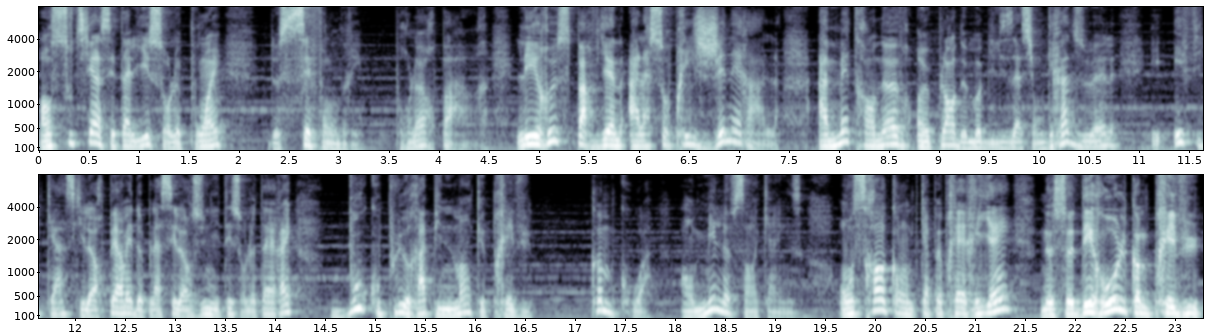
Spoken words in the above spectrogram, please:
en soutien à cet allié sur le point de s'effondrer. Pour leur part, les Russes parviennent à la surprise générale à mettre en œuvre un plan de mobilisation graduel et efficace qui leur permet de placer leurs unités sur le terrain beaucoup plus rapidement que prévu. Comme quoi, en 1915, on se rend compte qu'à peu près rien ne se déroule comme prévu.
